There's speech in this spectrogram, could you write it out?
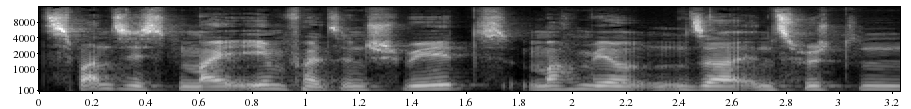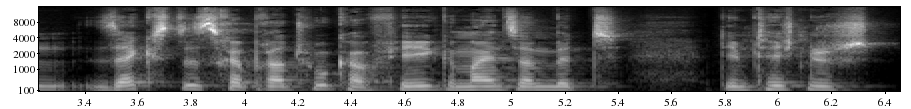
20. Mai ebenfalls in Schwedt machen wir unser inzwischen sechstes Reparaturcafé gemeinsam mit dem Technisch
